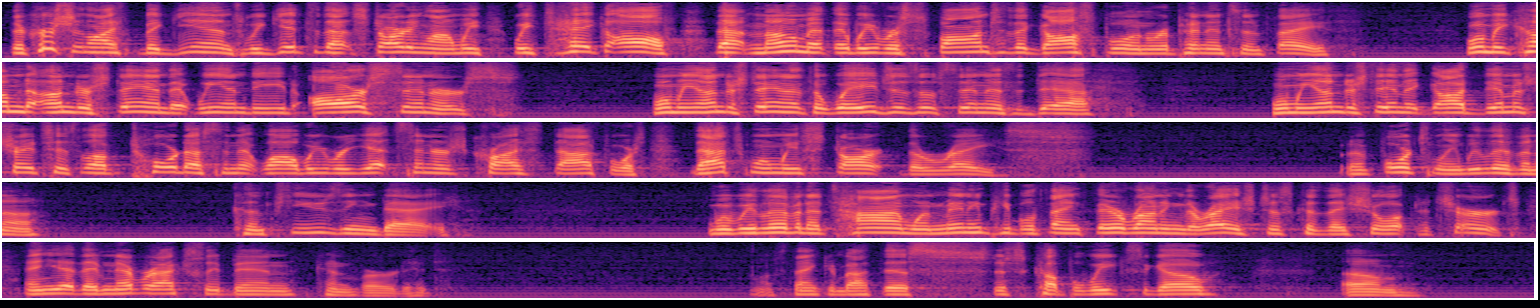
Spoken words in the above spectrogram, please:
The Christian life begins. We get to that starting line. We, we take off that moment that we respond to the gospel in repentance and faith. When we come to understand that we indeed are sinners. When we understand that the wages of sin is death when we understand that God demonstrates his love toward us and that while we were yet sinners, Christ died for us, that's when we start the race. But unfortunately, we live in a confusing day. When we live in a time when many people think they're running the race just because they show up to church, and yet they've never actually been converted. I was thinking about this just a couple weeks ago. Um,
